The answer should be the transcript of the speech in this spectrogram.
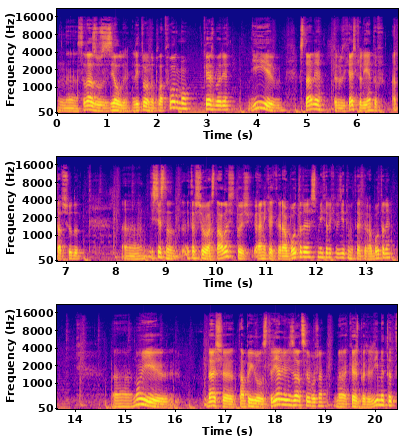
э, сразу сделали электронную платформу Кэшбэри и стали привлекать клиентов отовсюду. Э, естественно, это все осталось, то есть они как работали с микрокредитами, так и работали. Ну и дальше там появилась три организации уже. Cashbury Limited,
